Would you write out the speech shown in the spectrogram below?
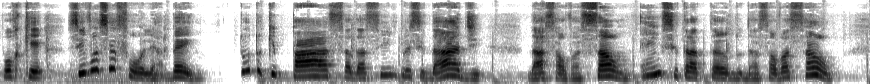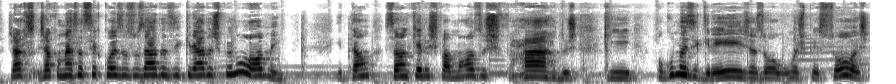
Porque se você for olhar bem, tudo que passa da simplicidade da salvação, em se tratando da salvação, já, já começa a ser coisas usadas e criadas pelo homem. Então, são aqueles famosos fardos que algumas igrejas ou algumas pessoas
